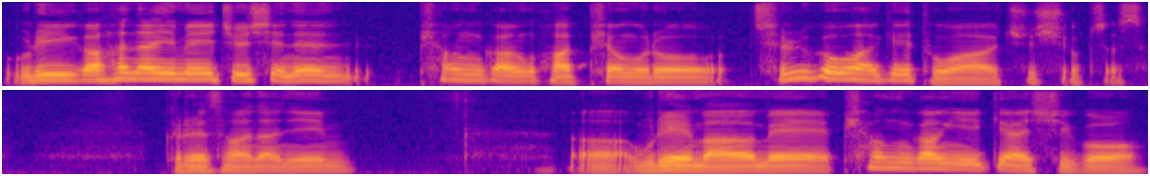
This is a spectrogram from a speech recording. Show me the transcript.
우리가 하나님의 주시는 평강 화평으로 즐거워하게 도와 주시옵소서. 그래서 하나님 어, 우리의 마음에 평강이 있게 하시고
